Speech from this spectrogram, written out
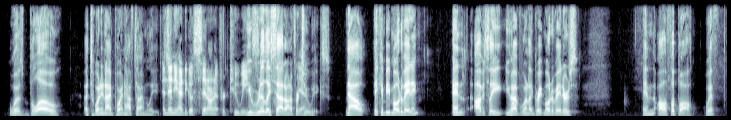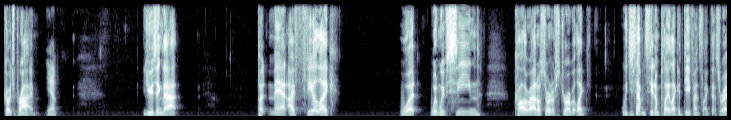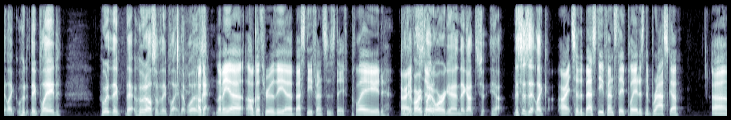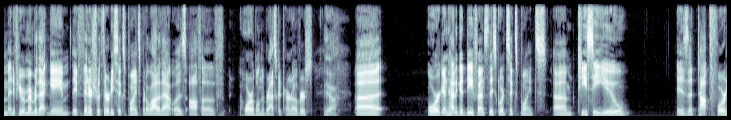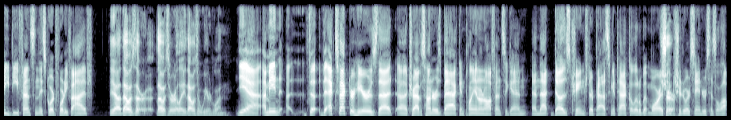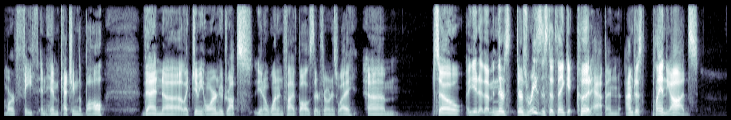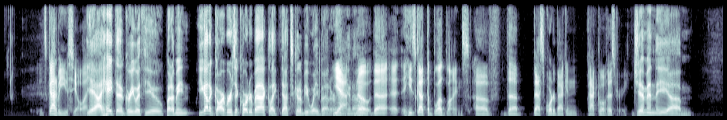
was blow a 29 point halftime lead. And then you had to go sit on it for two weeks. You really sat on it for Yeah. two weeks. Now, it can be motivating. And obviously, you have one of the great motivators in all of football with Coach Prime Yep. using that. But man, I feel like what when we've seen Colorado sort of struggle, like we just haven't seen them play like a defense like this, right? Like who they played. Who are they? That, who else have they played? That was Okay. Let me. Uh, I'll go through the uh, best defenses they've played. All 'cause right. they've already so- played Oregon. They got yeah. This is it. Like All right. So the best defense they've played is Nebraska. Um, and if you remember that game, they finished with 36 points, but a lot of that was off of horrible Nebraska turnovers. yeah, Uh, Oregon had a good defense. They scored six points. Um, TCU is a top 40 defense, and they scored 45. Yeah. That was the, that was early. That was a weird one. Yeah, I mean, uh, the the X factor here is that uh, Travis Hunter is back and playing on offense again, and that does change their passing attack a little bit more. I Sure. think Shedeur Sanders has a lot more faith in him catching the ball than uh, like Jimmy Horn, who drops you know one in five balls that are thrown his way. Um, so you know, I mean, there's there's reasons to think it could happen. I'm just playing the odds. It's got to be UCLA. Yeah, I hate to agree with you, but I mean, you got a Garbers at quarterback. Like that's going to be way better. Yeah, you know? no, the uh, he's got the bloodlines of the best quarterback in Pac-12 history. Jim in the um,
